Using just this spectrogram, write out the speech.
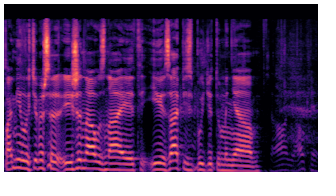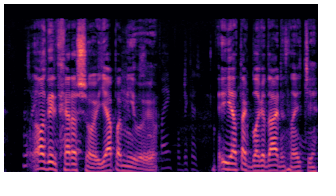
Помилуйте, потому что и жена узнает, и запись будет у меня. Он говорит, хорошо, я помилую. И я так благодарен, знаете.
